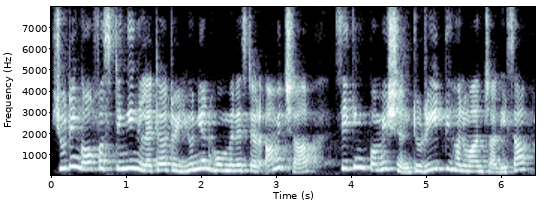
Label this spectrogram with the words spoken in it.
shooting off a stinging letter to Union Home Minister Amit Shah seeking permission to read the Hanuman Chalisa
